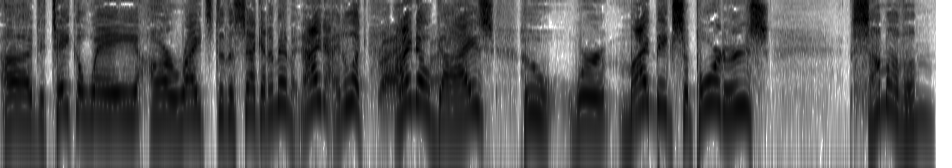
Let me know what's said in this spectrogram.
uh, to take away our rights to the Second Amendment. I, and look, right, I know right. guys who were my big supporters some of them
